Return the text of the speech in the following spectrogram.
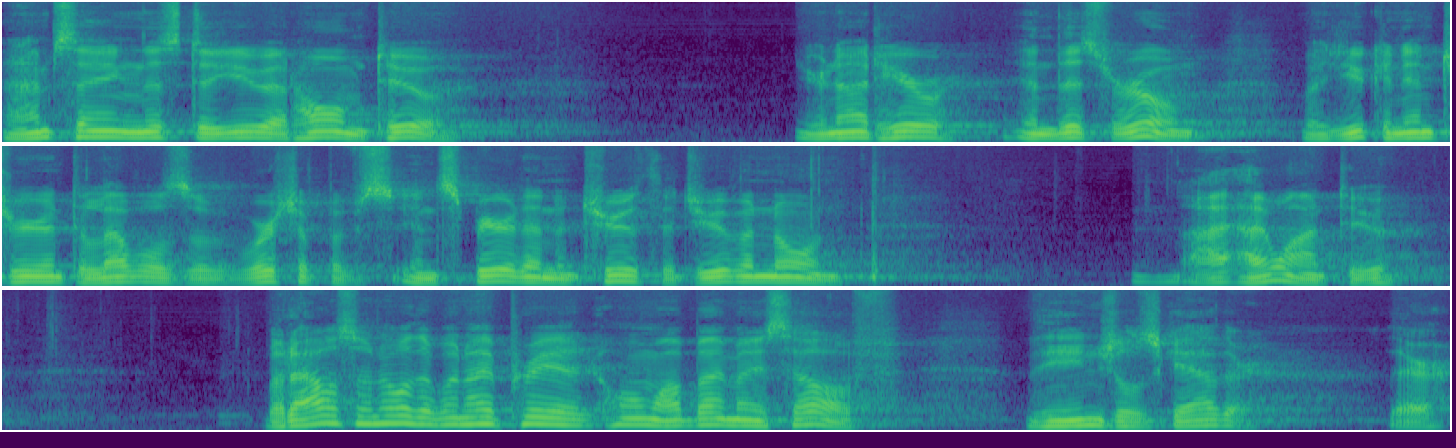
And I'm saying this to you at home too. You're not here in this room, but you can enter into levels of worship of, in spirit and in truth that you haven't known. I, I want to. But I also know that when I pray at home all by myself, the angels gather there.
